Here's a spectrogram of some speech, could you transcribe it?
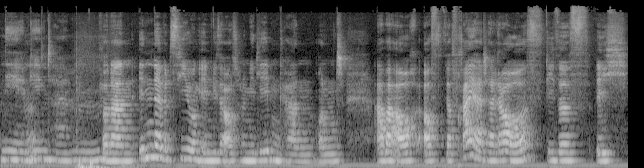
Nee, im ne? Gegenteil. Mhm. Sondern in der Beziehung eben diese Autonomie leben kann und aber auch aus dieser Freiheit heraus, dieses Ich,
